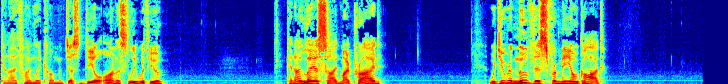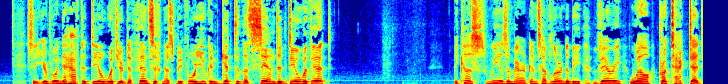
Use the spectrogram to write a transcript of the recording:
can I finally come and just deal honestly with you? Can I lay aside my pride? Would you remove this from me, O God? See, you're going to have to deal with your defensiveness before you can get to the sin to deal with it. Because we as Americans have learned to be very well protected.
